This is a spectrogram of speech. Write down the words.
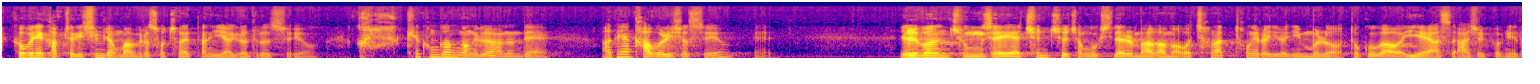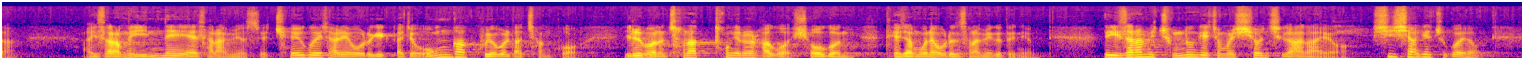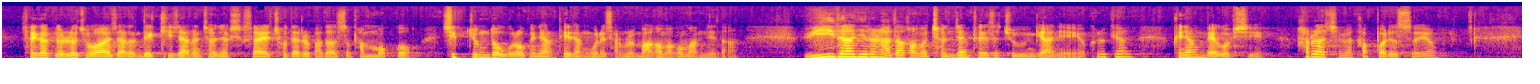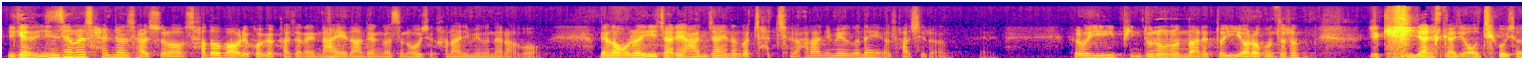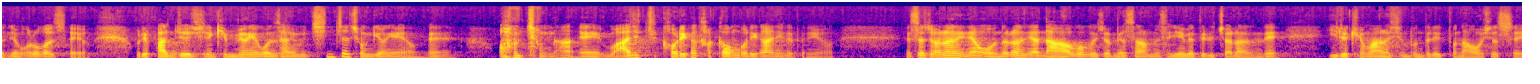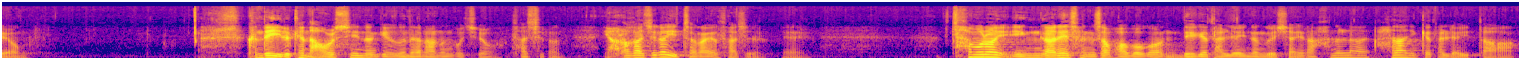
그분이 갑자기 심장마비로 소천했다는 이야기를 들었어요. 그렇게 건강 관리를 하는데 아 그냥 가버리셨어요. 네. 일본 중세의 춘추 전국 시대를 마감하고 천하 통일을 이룬 인물로 도쿠가와 이에야스 아실 겁니다. 아, 이 사람은 인내의 사람이었어요. 최고의 자리에 오르기까지 온갖 굴욕을 다 참고 일본은 천하 통일을 하고 쇼군 대장군에 오른 사람이거든요. 근데 이 사람이 죽는 게 정말 시원치가 않아요. 시시하게 죽어요. 자기가 별로 좋아하지 않은 내키지 않은 저녁 식사에 초대를 받아서 밥 먹고 식중독으로 그냥 대장군의 삶을 마감하고 맙니다. 위대한 일을 하다가 뭐 전쟁터에서 죽은 게 아니에요. 그렇게 그냥 맥없이 하루아침에 갚버렸어요. 이게 인생을 살면 살수록 사도 바울이 고백하잖아요. 나이 나된 것은 오직 하나님의 은혜라고. 내가 오늘 이 자리에 앉아 있는 것 자체가 하나님의 은혜예요, 사실은. 예. 그리고 이 눈 오는 날에 또 이 여러분들은 이렇게 이 자리까지 어떻게 오셨는지 모르겠어요. 우리 반주해 주신 김명애 권사님은 진짜 존경해요. 예. 엄청나. 예. 뭐 아직 거리가 가까운 거리가 아니거든요. 그래서 저는 그냥 오늘은 그냥 나하고 그저 몇 사람에서 예배 드릴 줄 알았는데 이렇게 많으신 분들이 또 나오셨어요. 근데 이렇게 나올 수 있는 게 은혜라는 거죠. 사실은 여러 가지가 있잖아요. 사실. 예. 참으로 인간의 생사 화복은 내게 달려 있는 것이 아니라 하늘 하나님께 달려 있다.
